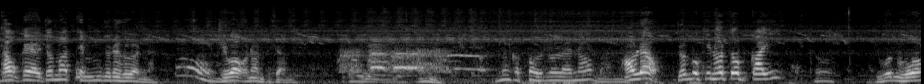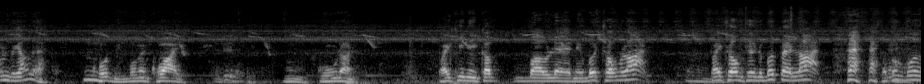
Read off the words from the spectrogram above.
เฒ่าแก่จนมาเต็มอยู่ในเฮือนน่ะโอ้สิเว้าอันนั้นประจำมันก็เปิดแล้วแหละเนาะบ้านเอาแล้ว จนบ่กินฮอดต้มไก่โธ่อยู่บนหัวมันเพียงแหละอืมคนบ่แม่นควายอืมกูนั่นไปกินนี่กับเบาแลนี่เบิดช่องล้านไปช่องเทือนนี่เบิดแปดล้าน ก็เบิ่งเบิ่ง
